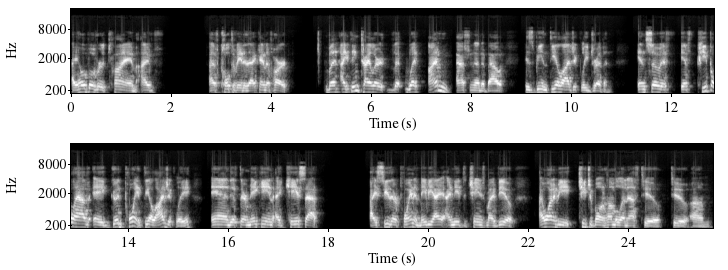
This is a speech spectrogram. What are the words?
I hope over time I've I've cultivated that kind of heart. But I think Tyler, that what I'm passionate about is being theologically driven. And so, if if people have a good point theologically, and if they're making a case that I see their point and maybe I, I need to change my view. I want to be teachable and humble enough to to um,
